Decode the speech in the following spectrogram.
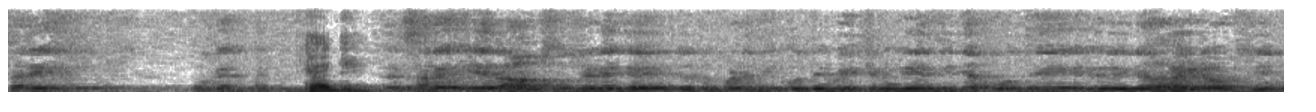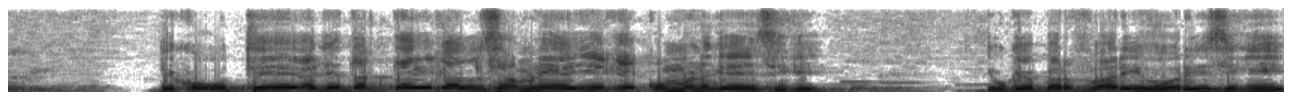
ਸਰ ਇਹ ਹਾਂਜੀ। ਸਰ ਇਹ ਰਾਮਸੂ ਜਿਹੜੇ ਗਏ ਜਦੋਂ ਬੜੇ ਸੀ ਉਹਦੇ ਵੇਚਣ ਗਏ ਸੀ ਜਾਂ ਉੱਥੇ ਜਾਂ ਹਾਈਡ ਆਊਟ ਸੀ ਇਹਨਾਂ ਦੀ? ਦੇਖੋ ਉੱਥੇ ਅਜੇ ਤੱਕ ਤਾਂ ਇਹ ਗੱਲ ਸਾਹਮਣੇ ਆਈ ਹੈ ਕਿ ਘੁੰਮਣ ਗਏ ਸੀਗੇ। ਕਿਉਂਕਿ ਬਰਫ਼ਬਾਰੀ ਹੋ ਰਹੀ ਸੀਗੀ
